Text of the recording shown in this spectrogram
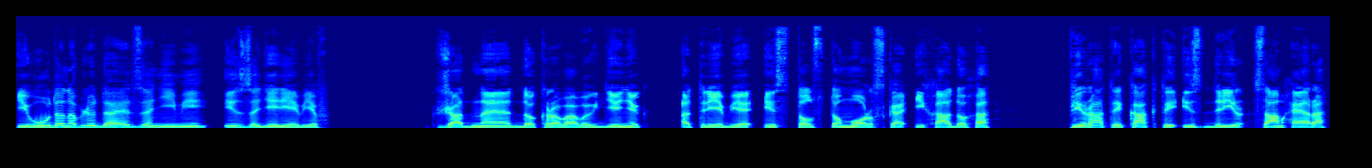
Иуда наблюдает за ними из-за деревьев. Жадная до кровавых денег отребья из Толстоморска и Хадоха, пираты-какты из Дрир-Самхера,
